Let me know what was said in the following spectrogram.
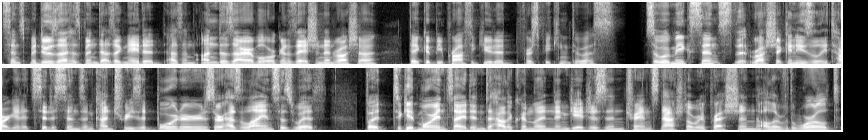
since Meduza has been designated as an undesirable organization in Russia, they could be prosecuted for speaking to us. So it makes sense that Russia can easily target its citizens in countries it borders or has alliances with. But to get more insight into how the Kremlin engages in transnational repression all over the world,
